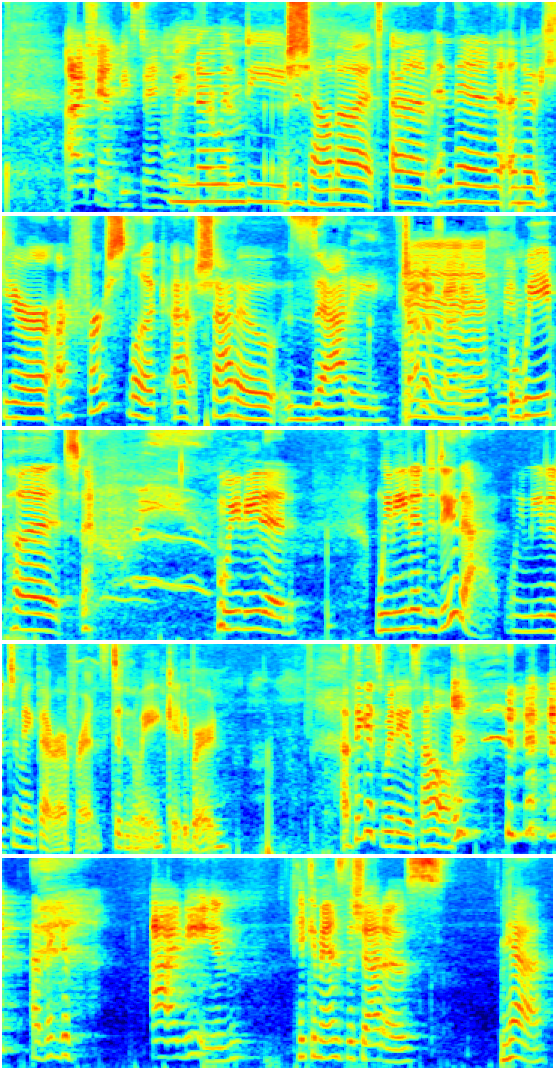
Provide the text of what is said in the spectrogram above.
I shan't be staying away. No, from him. indeed. Shall not. Um, and then a note here: our first look at Shadow Zaddy. Shadows at it. I mean, we put we needed we needed to do that we needed to make that reference didn't we katie bird i think it's witty as hell i think it I mean, he commands the shadows. yeah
